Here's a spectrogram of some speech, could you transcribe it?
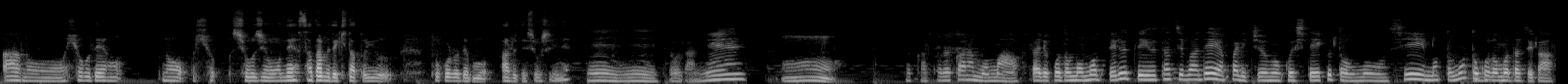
あの、評伝の標準をね、定めてきたというところでもあるでしょうしね。うんうん、そうだね。うん。だからこれからもまあ二人子供持ってるっていう立場でやっぱり注目していくと思うしもっともっと子供たちが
